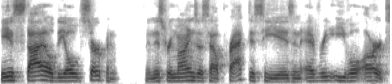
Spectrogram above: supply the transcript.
He is styled the old serpent, and this reminds us how practiced he is in every evil art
